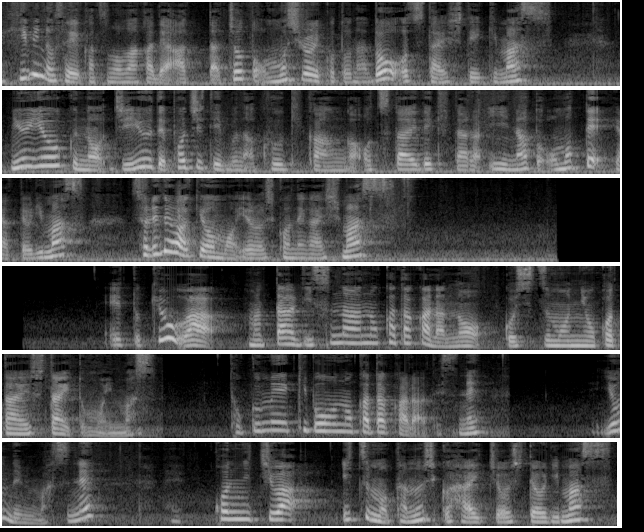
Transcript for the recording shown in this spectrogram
日々の生活の中であったちょっと面白いことなどをお伝えしていきます。ニューヨークの自由でポジティブな空気感がお伝えできたらいいなと思ってやっております。それでは今日もよろしくお願いします。えっと今日はまたリスナーの方からのご質問にお答えしたいと思います。匿名希望の方からですね。読んでみますね。こんにちは。いつも楽しく拝聴しております。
